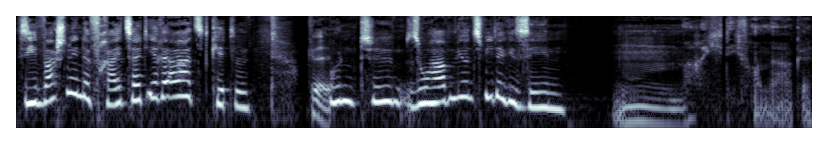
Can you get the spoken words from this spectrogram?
Sie waschen in der Freizeit Ihre Arztkittel. Und äh, so haben wir uns wiedergesehen. Hm, richtig, Frau Merkel.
